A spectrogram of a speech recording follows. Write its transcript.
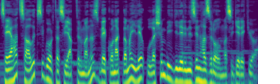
seyahat sağlık sigortası yaptırmanız ve konaklama ile ulaşım bilgilerinizin hazır olması gerekiyor.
